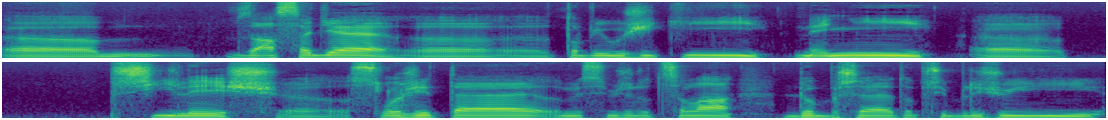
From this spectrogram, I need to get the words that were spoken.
Ehm, v zásadě eh, to využití není eh, příliš eh, složité. Myslím, že docela dobře to přibližují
